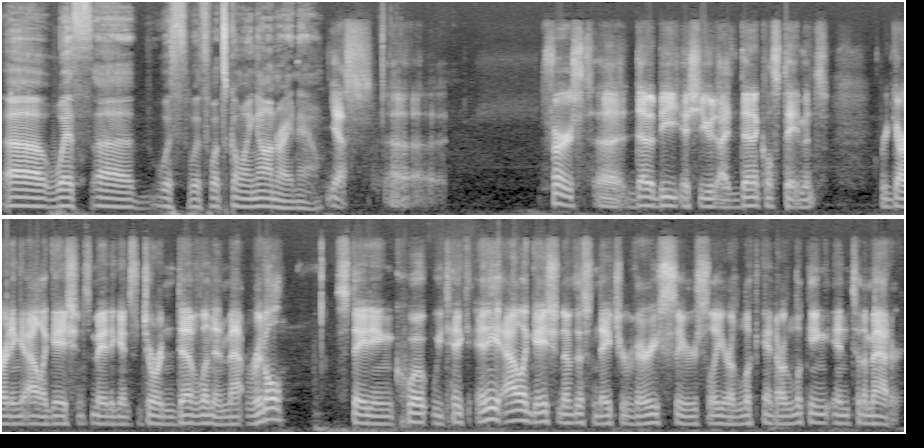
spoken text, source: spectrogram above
with with with what's going on right now. Yes. First, uh, issued identical statements regarding allegations made against Jordan Devlin and Matt Riddle, stating, "quote We take any allegation of this nature very seriously, or look and are looking into the matter."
